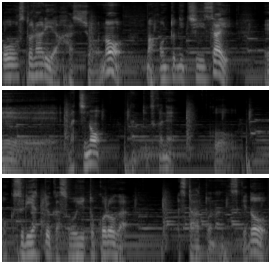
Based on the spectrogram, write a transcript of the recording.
オーストラリア発祥の、まあ、本当に小さい、えー、町の何ていうんですかねこうお薬屋っていうかそういうところがスタートなんですけど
